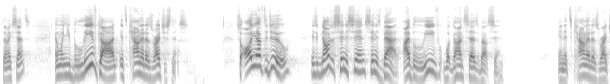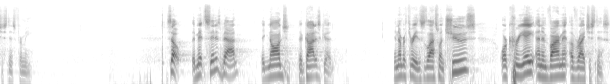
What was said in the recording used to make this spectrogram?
Does that make sense? And when you believe God, it's counted as righteousness. So all you have to do is acknowledge that sin is sin, sin is bad. I believe what God says about sin, and it's counted as righteousness for me. So, admit sin is bad, acknowledge that God is good. And number three, this is the last one choose or create an environment of righteousness.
